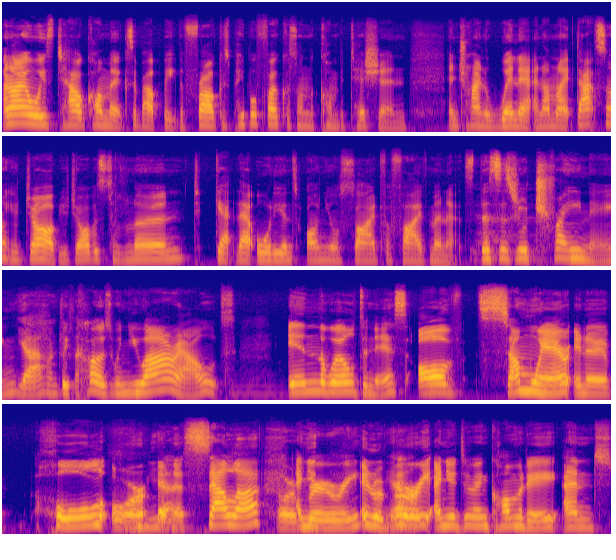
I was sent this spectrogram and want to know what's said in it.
and i always tell comics about beat the frog because people focus on the competition and trying to win it and i'm like that's not your job your job is to learn to get that audience on your side for five minutes this is your training Yeah, 100%. because when you are out in the wilderness of somewhere in a hall or in a cellar or a you- brewery. in a yeah. brewery and you're doing comedy and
